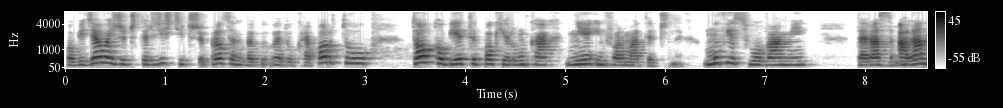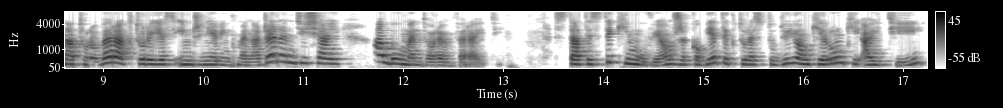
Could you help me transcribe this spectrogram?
Powiedziałaś, że 43% według raportu to kobiety po kierunkach nieinformatycznych. Mówię słowami teraz mhm. Alana Turowera, który jest engineering managerem dzisiaj, a był mentorem Fair IT. Statystyki mówią, że kobiety, które studiują kierunki IT,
